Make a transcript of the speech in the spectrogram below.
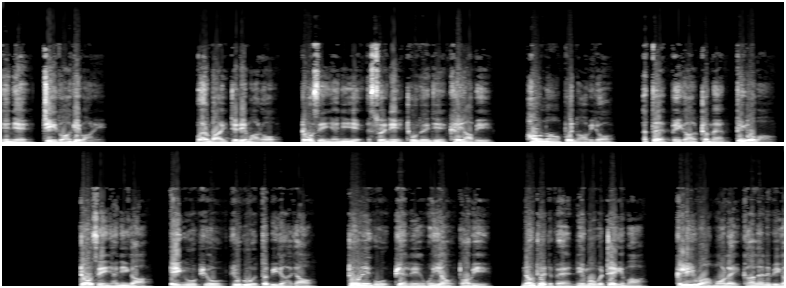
ညံ့ညံ့ကြည်သွားခဲ့ပါတယ်။ဝမ်ပိုက်တိတိမှာတော့တောစင်ရန်ကြီးရဲ့အဆွေနဲ့ထိုးသွင်းခြင်းခဲရပြီးဟောင်းလောင်းပွင့်သွားပြီးတော့အသက်ဘေကားထွက်မှန်းသိတော့ပါဘူး။တောစင်ရန်ကြီးကအိမ်ကိုဖြိုလူကိုတပိတာကြောင့်တောလေးကိုပြန်လည်ဝင်ရောက်သွားပြီးနောက်ထပ်တစ်ပတ်နေမုံမတည့်ခင်မှာကလေးဝမော်လိုက်ကားလန်နဘီက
